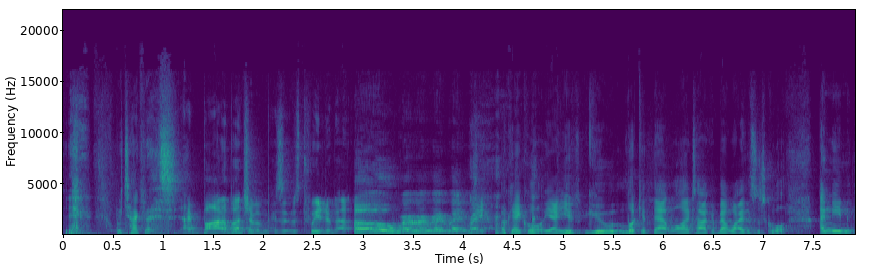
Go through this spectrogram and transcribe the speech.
Yeah, we talked about this. I bought a bunch of them because it was tweeted about. Oh, right, right, right, right, right. Okay, cool. Yeah, you you look at that while I talk about why this is cool. I mean,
